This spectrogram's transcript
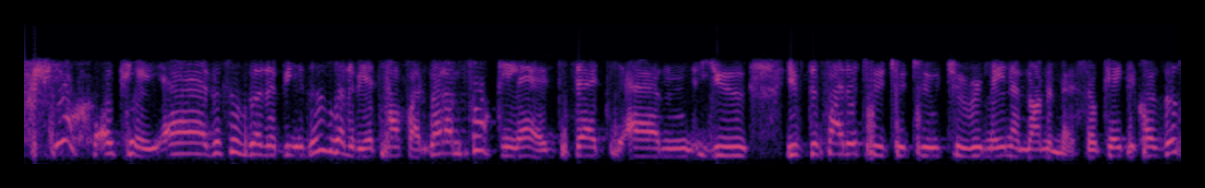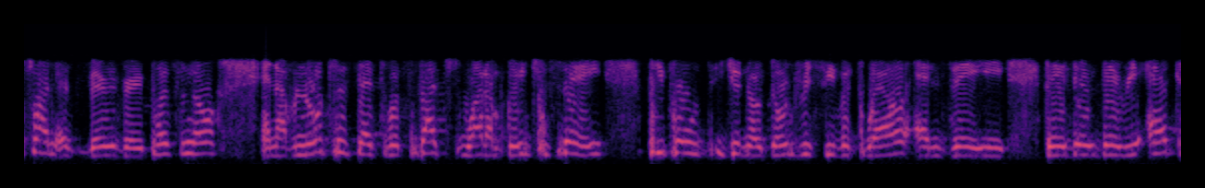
Phew, okay, uh, this is going to be this is going to be a tough one, but I'm so glad that um, you you've decided to, to, to, to remain anonymous, okay? Because this one is very very personal, and I've noticed that with such what I'm going to say, people you know don't receive it well, and they they they, they react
